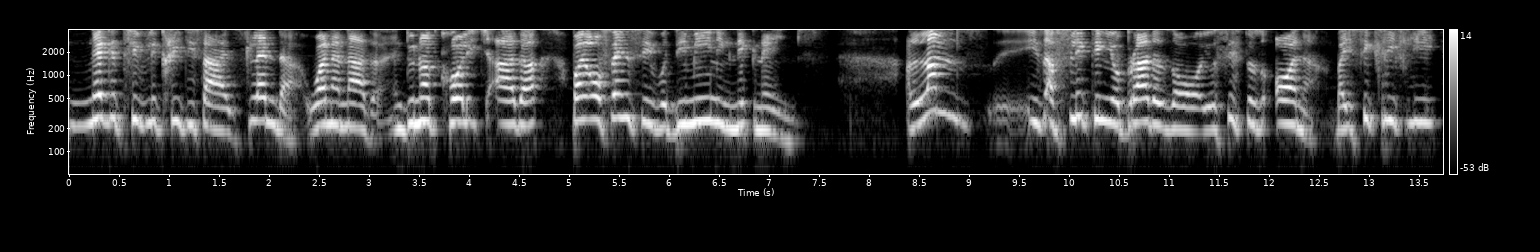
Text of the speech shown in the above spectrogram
negatively criticize, slander one another, and do not call each other by offensive or demeaning nicknames. Alams is afflicting your brother's or your sister's honor by secretly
